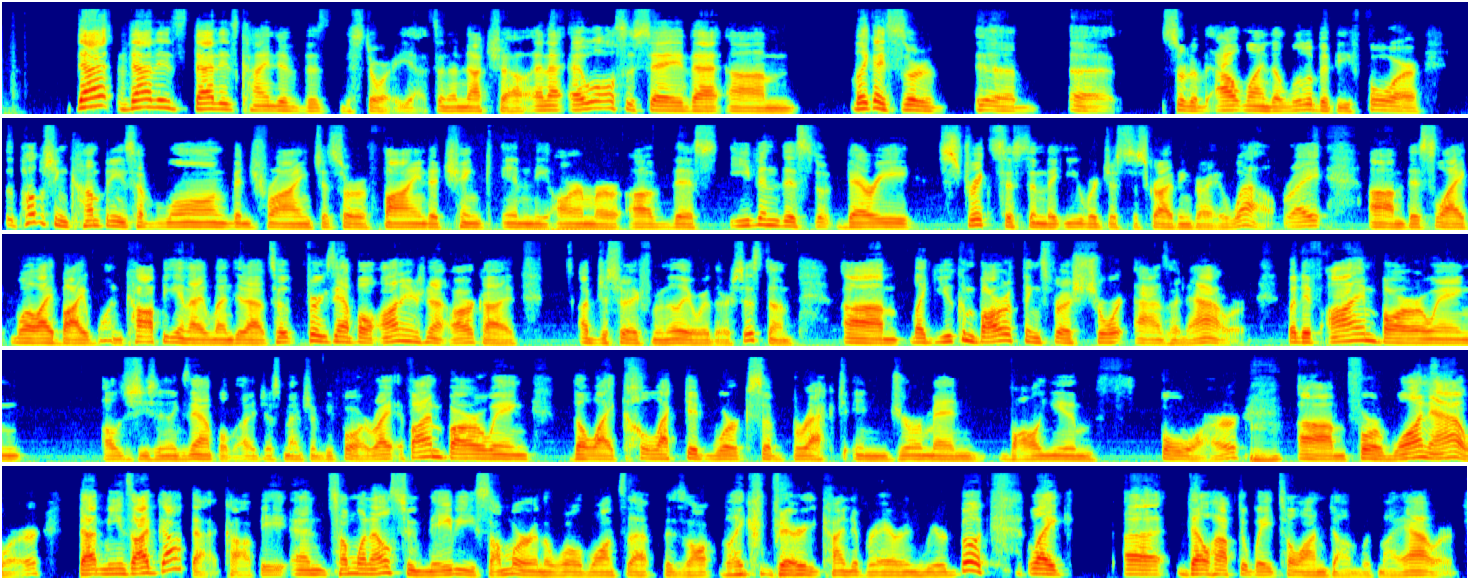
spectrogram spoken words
That that is that is kind of the the story, yes, in a nutshell. And I, I will also say that, um, like I sort of uh, uh, sort of outlined a little bit before, the publishing companies have long been trying to sort of find a chink in the armor of this, even this very strict system that you were just describing very well, right? Um, this like, well, I buy one copy and I lend it out. So, for example, on Internet Archive, I'm just very familiar with their system. Um, like you can borrow things for as short as an hour, but if I'm borrowing I'll just use an example that I just mentioned before, right? If I'm borrowing the like collected works of Brecht in German volume 4 mm-hmm. um, for one hour, that means I've got that copy. And someone else who maybe somewhere in the world wants that bizarre, like very kind of rare and weird book, like uh, they'll have to wait till I'm done with my hour.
